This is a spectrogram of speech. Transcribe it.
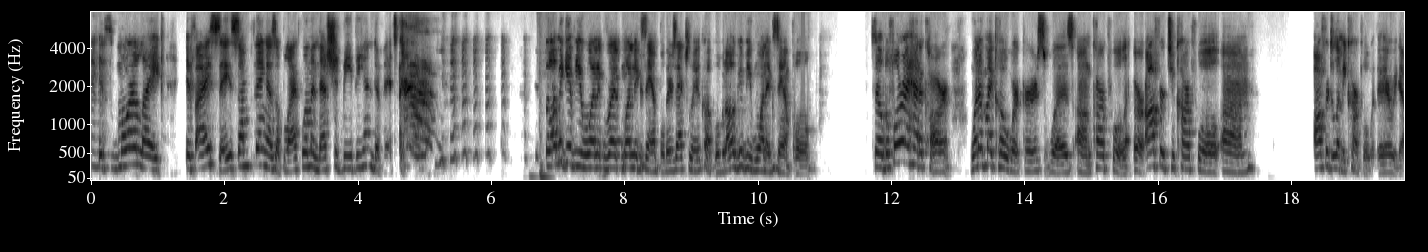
Mm-hmm. It's more like if I say something as a black woman, that should be the end of it. so let me give you one one example. There's actually a couple, but I'll give you one example. So before I had a car, one of my coworkers was um, carpool or offered to carpool um, offered to let me carpool with her. There we go.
